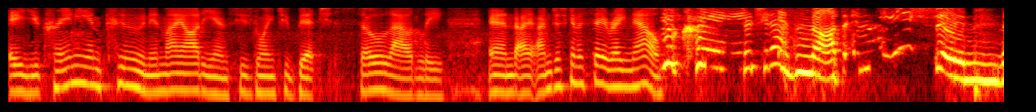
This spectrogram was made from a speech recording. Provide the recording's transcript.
a Ukrainian coon in my audience who's going to bitch so loudly. And I, I'm just gonna say right now, Ukraine search it up. is not a nation.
